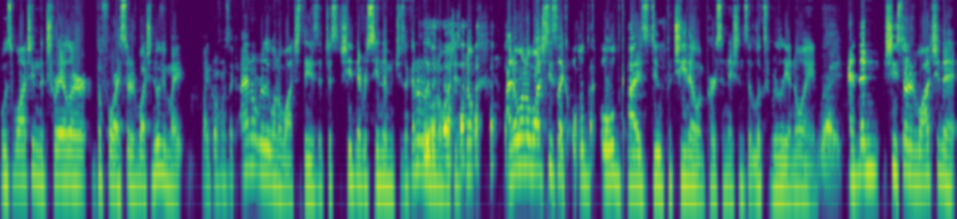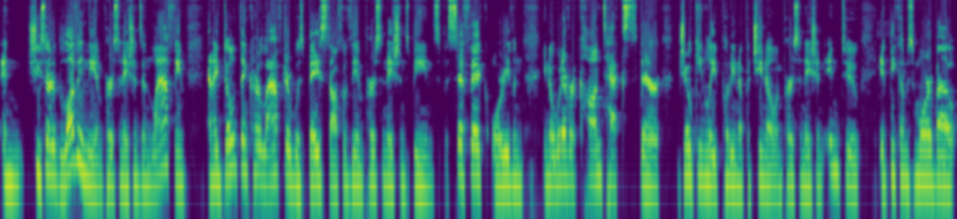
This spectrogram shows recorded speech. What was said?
was watching the trailer before I started watching the movie, my my girlfriend was like, I don't really want to watch these. It just she'd never seen them, and she's like, I don't really want to watch these. I don't I don't want to watch these like old old guys do Pacino impersonations. It looks really annoying. Right. And then she started watching it and she started loving the impersonations and laughing. And I don't think her laughter was based off of the impersonations being specific or even, you know, whatever context they're jokingly putting a Pacino impersonation into. It becomes more about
